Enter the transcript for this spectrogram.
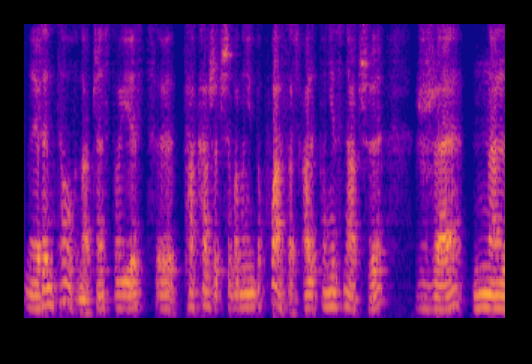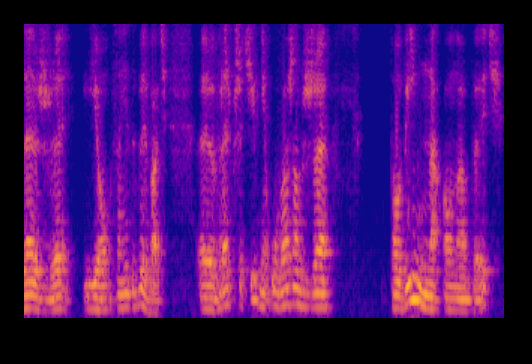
nierentowna, często jest y, taka, że trzeba na nie dopłacać, ale to nie znaczy, że należy ją zaniedbywać. Wręcz przeciwnie, uważam, że powinna ona być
